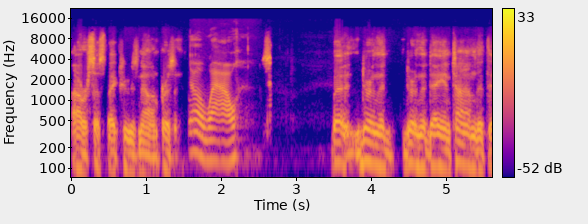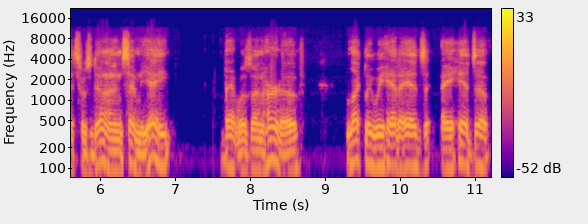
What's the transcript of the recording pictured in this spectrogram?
our suspect who is now in prison oh wow but during the during the day and time that this was done in '78, that was unheard of. Luckily, we had a heads a heads up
